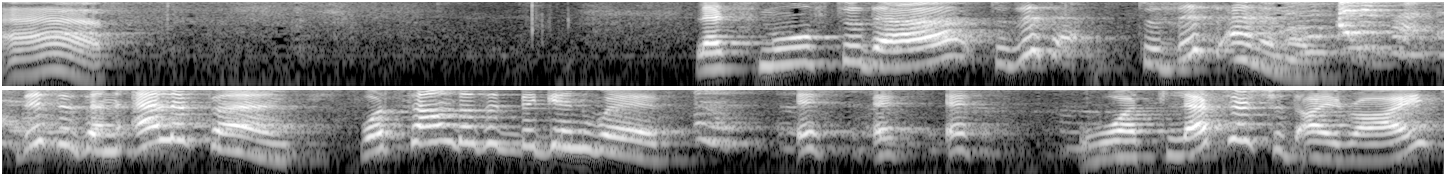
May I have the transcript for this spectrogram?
F. Let's move to the to this to this animal. This is an elephant. What sound does it begin with? Eh, eh, eh. What letter should I write?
